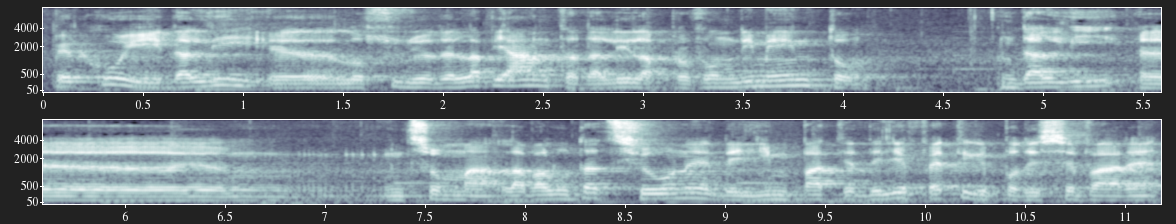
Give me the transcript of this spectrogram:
Per cui da lì eh, lo studio della pianta, da lì l'approfondimento, da lì eh, insomma la valutazione degli impatti e degli effetti che potesse fare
